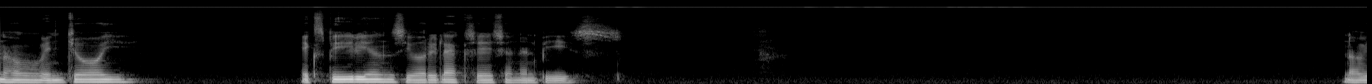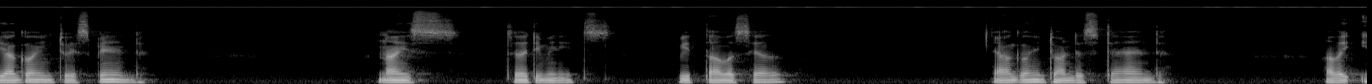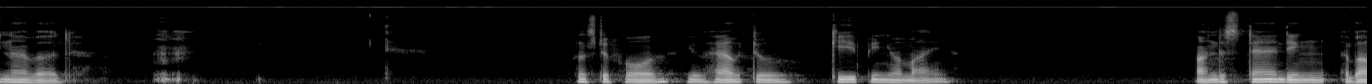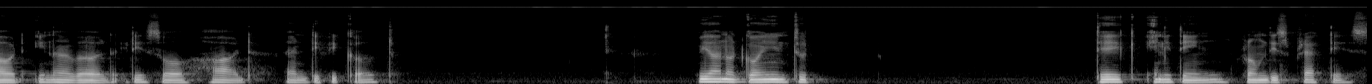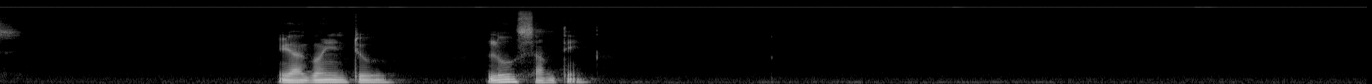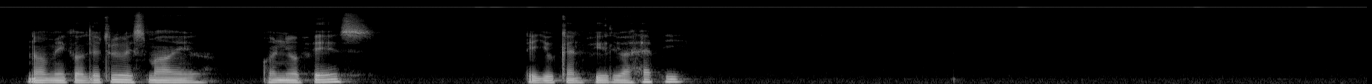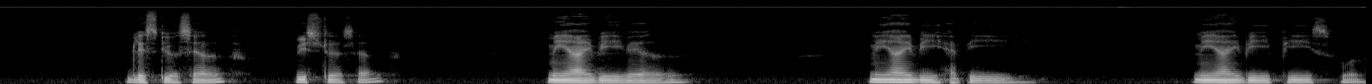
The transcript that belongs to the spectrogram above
Now enjoy, experience your relaxation and peace. Now we are going to spend nice 30 minutes with ourselves. We are going to understand our inner world. First of all, you have to keep in your mind understanding about inner world. It is so hard and difficult. We are not going to take anything from this practice. We are going to lose something Now make a little smile on your face that you can feel you are happy. Bless yourself, wish to yourself, may I be well, may I be happy, may I be peaceful.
